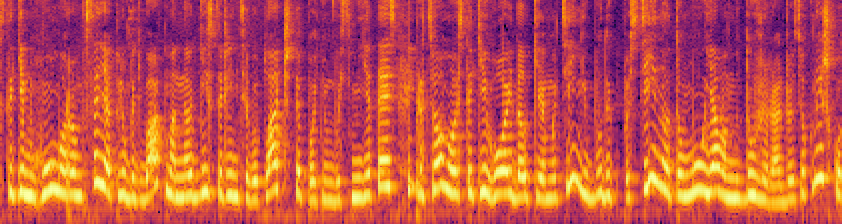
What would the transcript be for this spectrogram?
З таким гумором, все як любить Бакман. На одній сторінці ви плачете, потім ви смієтесь. І при цьому ось такі гойдалки емоційні будуть постійно. Тому я вам дуже раджу цю книжку.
